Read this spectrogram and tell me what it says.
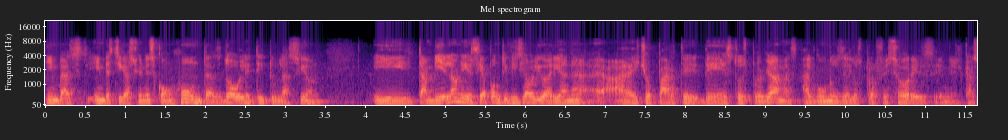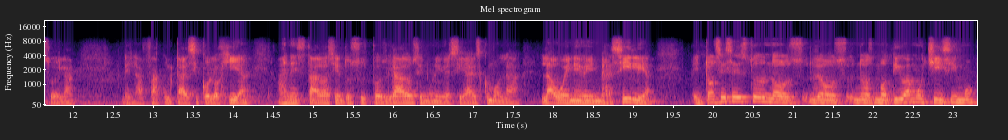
investigaciones conjuntas, doble titulación. Y también la Universidad Pontificia Bolivariana eh, ha hecho parte de estos programas. Algunos de los profesores, en el caso de la de la Facultad de Psicología han estado haciendo sus posgrados en universidades como la, la UNB en Brasilia. Entonces esto nos, nos, nos motiva muchísimo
